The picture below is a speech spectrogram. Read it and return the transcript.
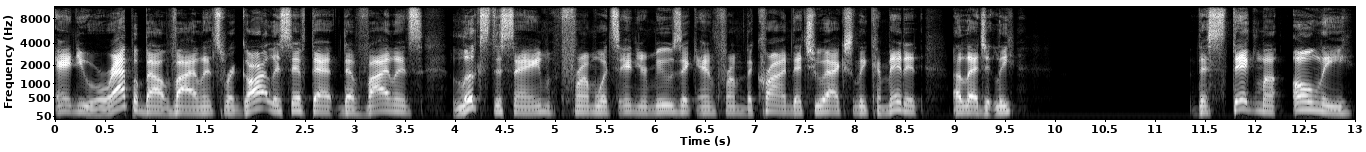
and you rap about violence, regardless if that the violence looks the same from what's in your music and from the crime that you actually committed, allegedly, the stigma only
